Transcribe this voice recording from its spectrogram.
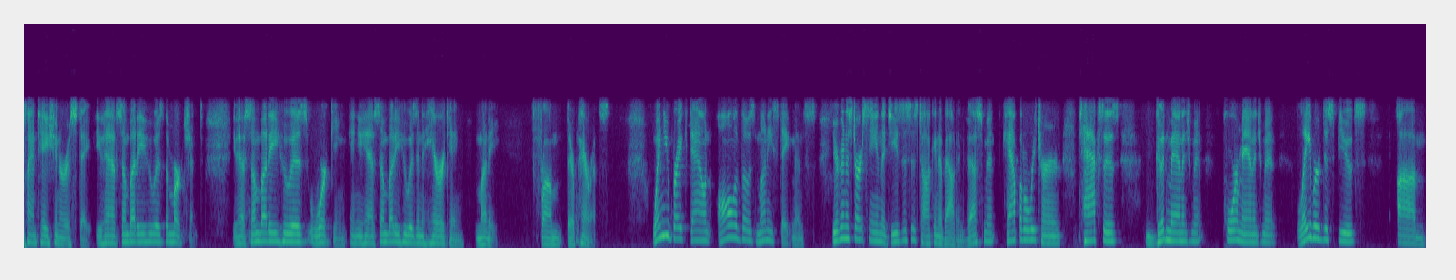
plantation or estate. You have somebody who is the merchant. You have somebody who is working, and you have somebody who is inheriting money from their parents. When you break down all of those money statements, you're going to start seeing that Jesus is talking about investment, capital return, taxes, good management, poor management, labor disputes, um,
